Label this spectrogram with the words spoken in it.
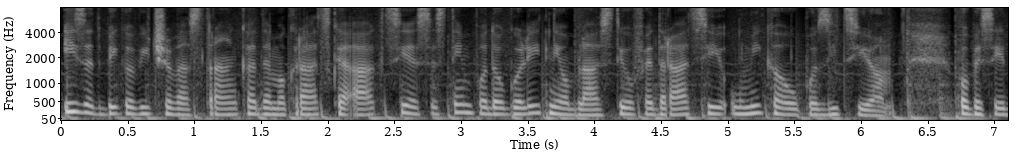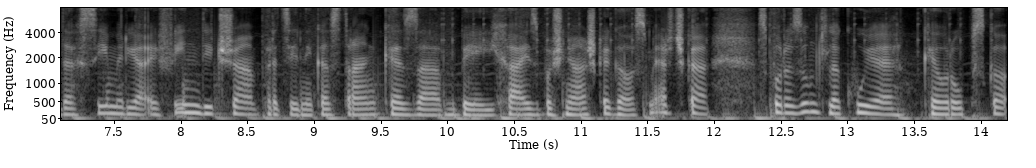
Izet Begovičeva stranka demokratske akcije se s tem po dolgoletni oblasti v federaciji umika v opozicijo. Po besedah Semirja Efendiča, predsednika stranke za BIH iz Bošnjaške, vojaškega osmerčka, sporazum tlakuje k evropsko.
